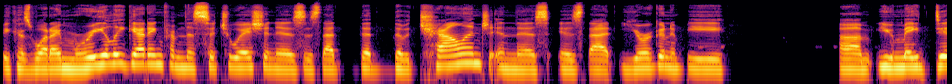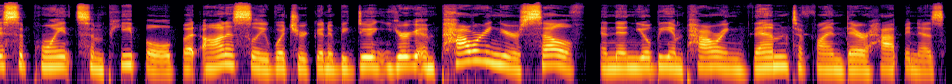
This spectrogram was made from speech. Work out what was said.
Because what I'm really getting from this situation is is that the the challenge in this is that you're going to be. Um, you may disappoint some people, but honestly, what you're going to be doing, you're empowering yourself, and then you'll be empowering them to find their happiness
